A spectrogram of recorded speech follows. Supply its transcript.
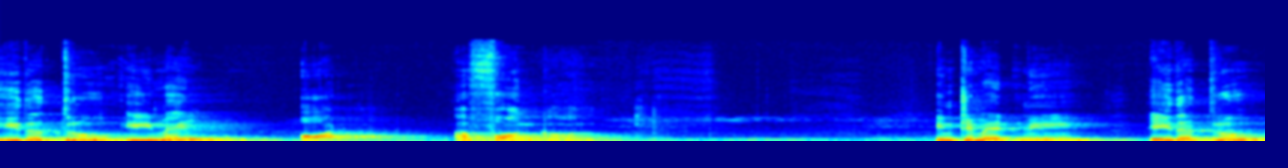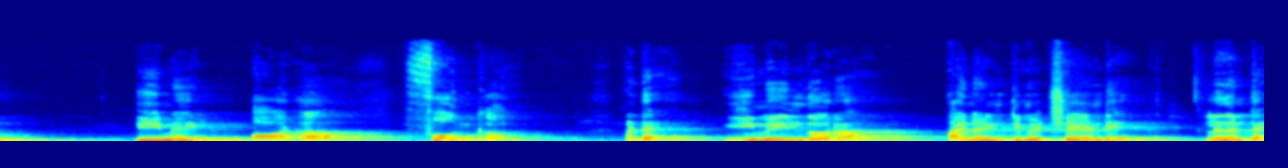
either through email or a phone call intimate me either through email or a phone call అంటే ఈమెయిల్ ద్వారా అయినా ఇంటిమేట్ చేయండి లేదంటే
